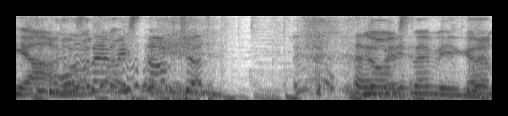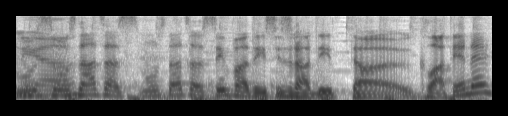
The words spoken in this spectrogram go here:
Jā, Mums nebija Snapchat. Nu, mums nebija Ne, gan. mums, jā. mums, nācās, mums nācās simpātijas izrādīt uh, klātienē.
